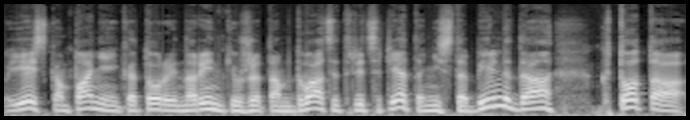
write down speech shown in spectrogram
есть компании, которые на рынке уже там 20-30 лет, они стабильны, да, кто-то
